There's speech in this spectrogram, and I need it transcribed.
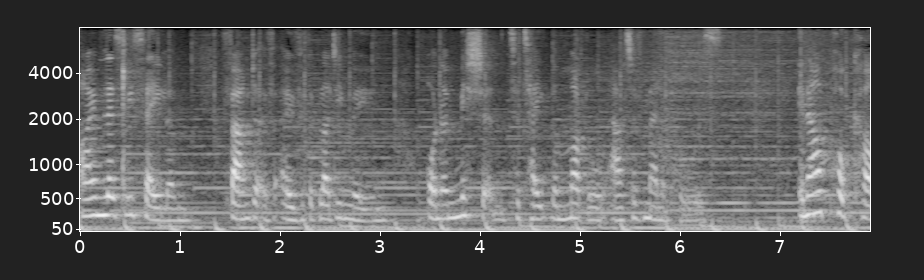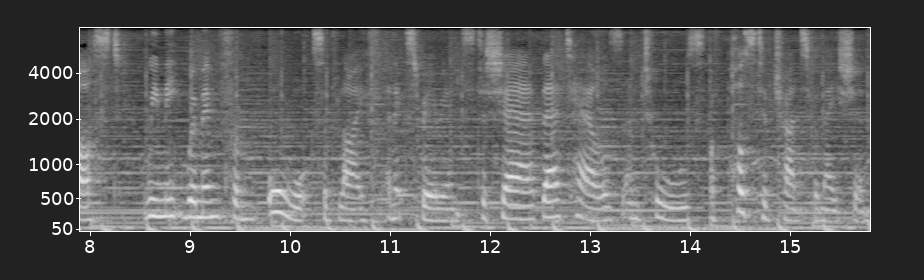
I'm Lesley Salem, founder of Over the Bloody Moon, on a mission to take the muddle out of menopause. In our podcast, we meet women from all walks of life and experience to share their tales and tools of positive transformation.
